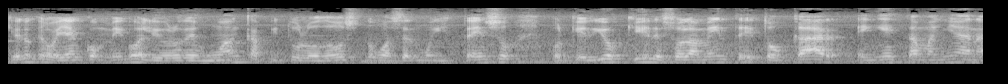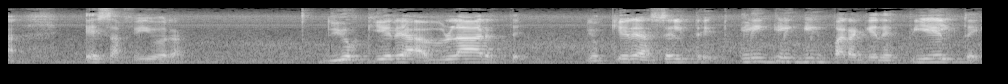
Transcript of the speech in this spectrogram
Quiero que vayan conmigo al libro de Juan, capítulo 2, no va a ser muy extenso, porque Dios quiere solamente tocar en esta mañana esa fibra. Dios quiere hablarte, Dios quiere hacerte clink, clink, clink para que despierte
